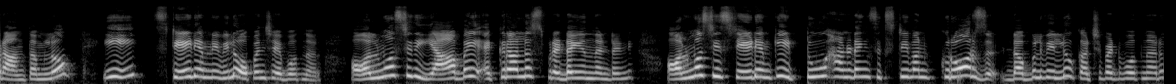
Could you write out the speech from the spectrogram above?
ప్రాంతంలో ఈ స్టేడియంని వీళ్ళు ఓపెన్ చేయబోతున్నారు. ఆల్మోస్ట్ ఇది యాభై ఎకరాల్లో స్ప్రెడ్ అయ్యిందంటండి. ఆల్మోస్ట్ ఈ స్టేడియంకి two hundred and sixty one crores డబ్బులు వీళ్ళు ఖర్చు పెట్టబోతున్నారు.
